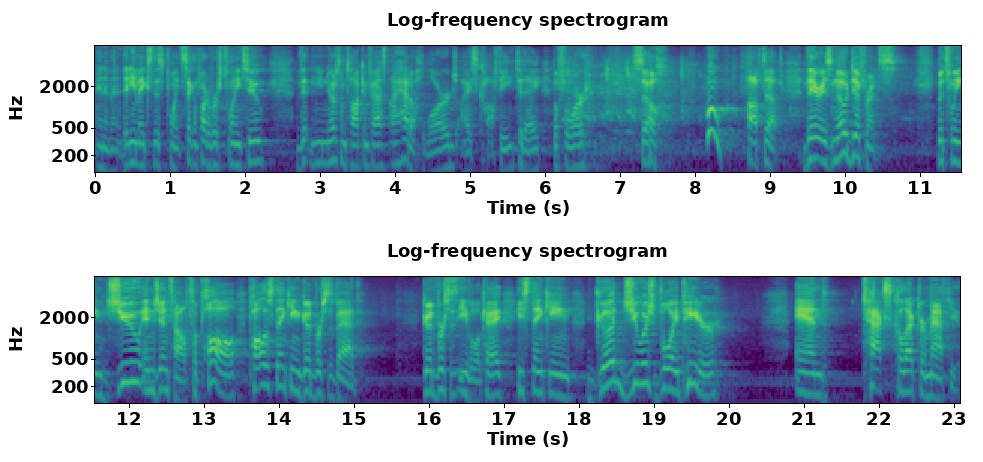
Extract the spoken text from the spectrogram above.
in a minute. Then he makes this point, second part of verse 22. That, you notice I'm talking fast? I had a large iced coffee today before. so, whoo, popped up. There is no difference between Jew and Gentile. To Paul, Paul is thinking good versus bad, good versus evil, okay? He's thinking good Jewish boy Peter and tax collector Matthew.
